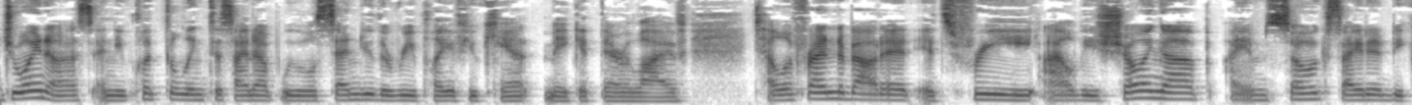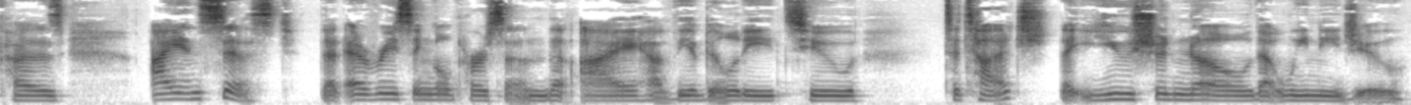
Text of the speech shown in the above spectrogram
join us and you click the link to sign up, we will send you the replay if you can't make it there live. Tell a friend about it. It's free. I'll be showing up. I am so excited because I insist that every single person that I have the ability to to touch that you should know that we need you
